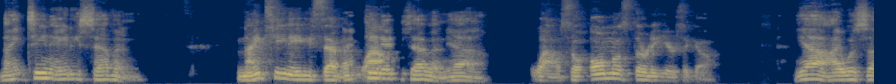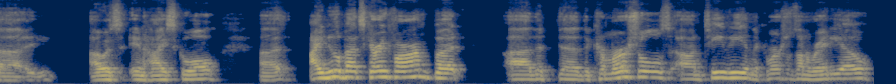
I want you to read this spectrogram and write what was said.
1987. 1987. 1987, wow. yeah. Wow. So almost 30 years ago. Yeah, I was uh I was in high school. Uh I knew about Scary Farm, but uh the the, the commercials on TV and the commercials on radio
